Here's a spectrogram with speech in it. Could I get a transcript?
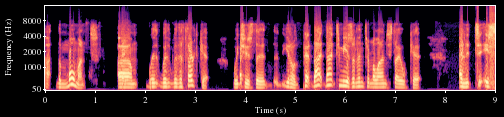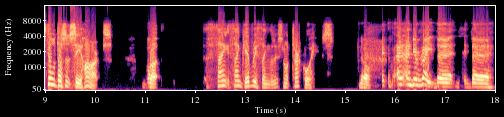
at the moment um, with with with the third kit, which is the you know that that to me is an Inter Milan style kit, and it it still doesn't say Hearts, but thank thank everything that it's not turquoise. No, and, and you're right. The the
